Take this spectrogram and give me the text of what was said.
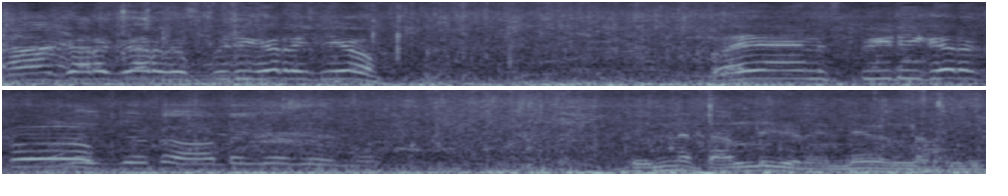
ആ കറക്ക കറക്ക സ്പീഡിൽ കറക്കിയോ പറയാൻ സ്പീഡിൽ കറക്കോ പിന്നെ തള്ളി കയറല്ലേ വെള്ളത്തിൽ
